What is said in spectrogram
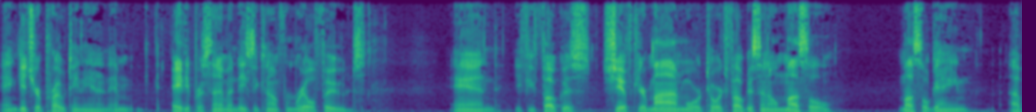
and get your protein in. And eighty percent of it needs to come from real foods. And if you focus, shift your mind more towards focusing on muscle, muscle gain, a,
